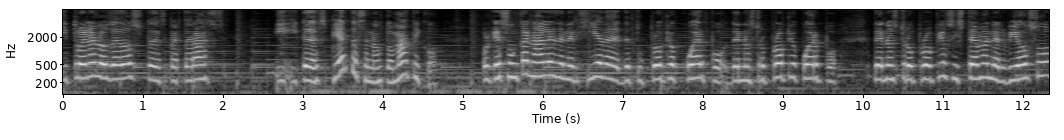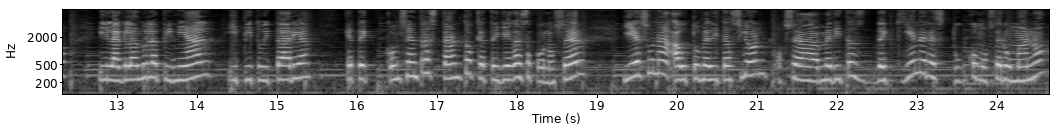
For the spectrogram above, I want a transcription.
y truena los dedos te despertarás y, te despiertas en automático. Porque son canales de energía de tu propio cuerpo, de nuestro propio cuerpo, de nuestro propio sistema nervioso y la glándula pineal y pituitaria que te concentras tanto que te llegas a conocer y es una automeditación, o sea, meditas de quién eres tú como ser humano,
